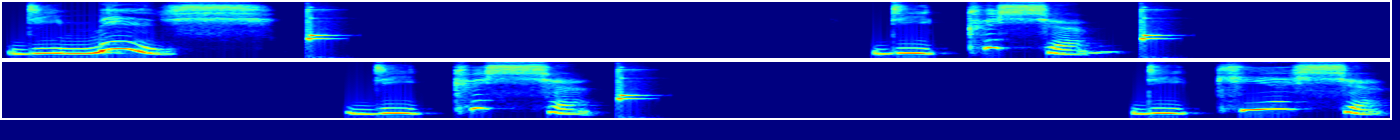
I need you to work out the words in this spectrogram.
Die Milch. Die Küche. Die Küche. Die Kirche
